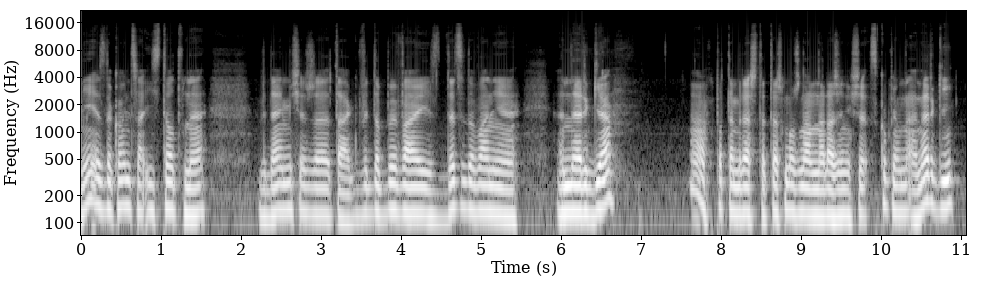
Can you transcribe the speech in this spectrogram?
nie jest do końca istotne. Wydaje mi się, że tak, wydobywaj zdecydowanie energię. O, potem resztę też można, na razie niech się skupią na energii.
